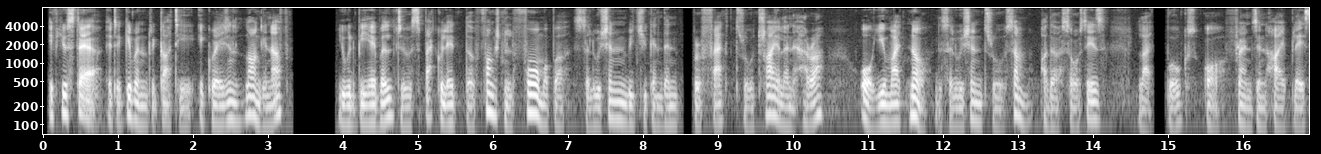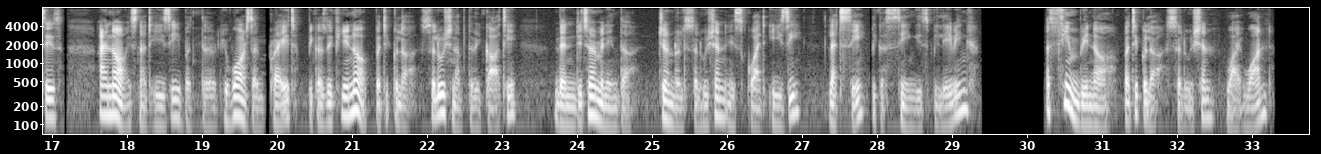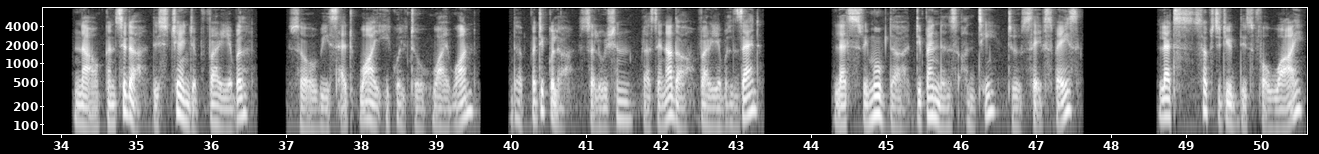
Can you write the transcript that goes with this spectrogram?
If you stare at a given Riccati equation long enough, you would be able to speculate the functional form of a solution which you can then perfect through trial and error or you might know the solution through some other sources like books or friends in high places. I know it's not easy but the rewards are great because if you know a particular solution of the Riccati then determining the general solution is quite easy. Let's see because seeing is believing. Assume we know particular solution y1. Now consider this change of variable. So we set y equal to y1, the particular solution plus another variable z. Let's remove the dependence on t to save space. Let's substitute this for y.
